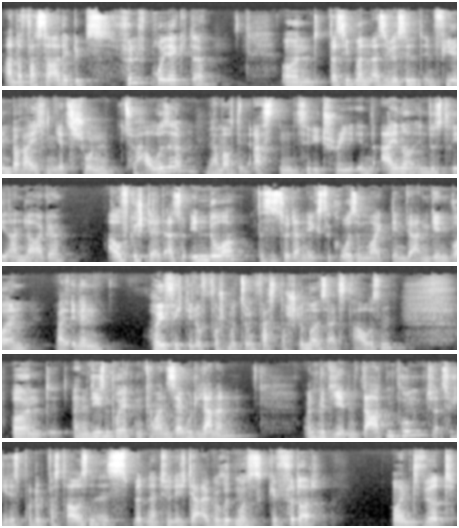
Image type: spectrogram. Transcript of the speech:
An der Fassade gibt's fünf Projekte. Und da sieht man, also wir sind in vielen Bereichen jetzt schon zu Hause. Wir haben auch den ersten City Tree in einer Industrieanlage aufgestellt, also Indoor. Das ist so der nächste große Markt, den wir angehen wollen, weil innen häufig die Luftverschmutzung fast noch schlimmer ist als draußen. Und an diesen Projekten kann man sehr gut lernen. Und mit jedem Datenpunkt, also jedes Produkt, was draußen ist, wird natürlich der Algorithmus gefüttert und wird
